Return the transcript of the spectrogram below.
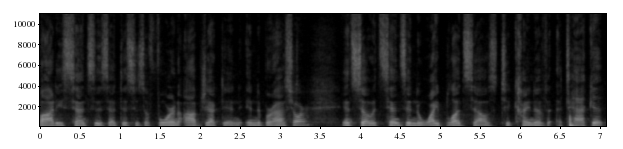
body senses that this is a foreign object in, in the breast. Sure. And so it sends in the white blood cells to kind of attack it.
